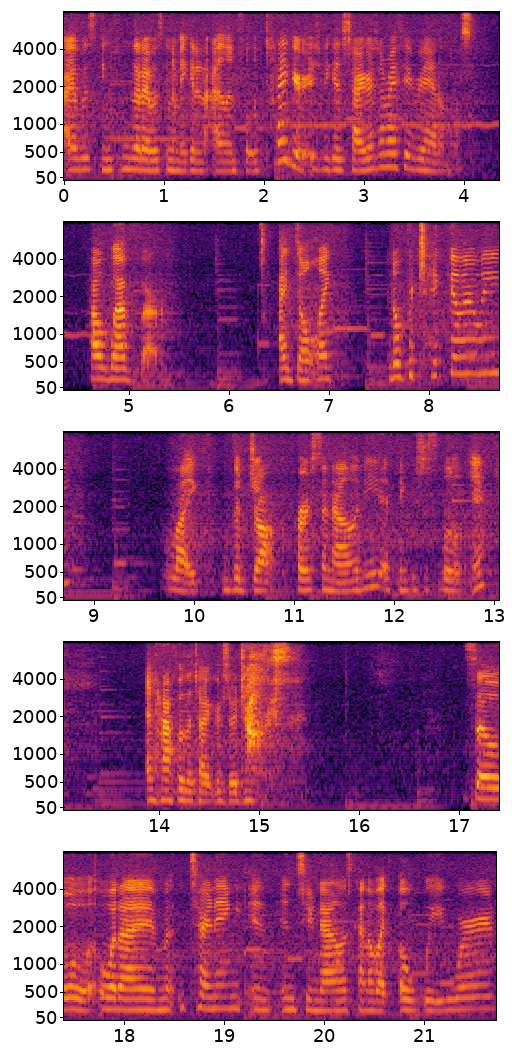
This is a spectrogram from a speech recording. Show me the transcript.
I was thinking that I was gonna make it an island full of tigers because tigers are my favorite animals. However, I don't like, I don't particularly like the jock personality. I think it's just a little eh. And half of the tigers are jocks. So what I'm turning in, into now is kind of like a wayward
